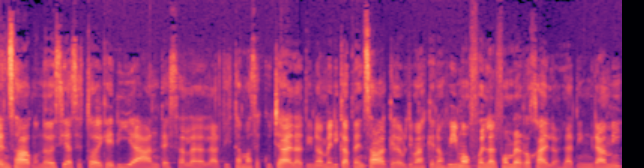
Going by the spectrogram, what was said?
Pensaba cuando decías esto de quería antes ser la, artista más escuchada de Latinoamérica, pensaba que la última vez que nos vimos fue en la alfombra roja de los Latin Grammy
